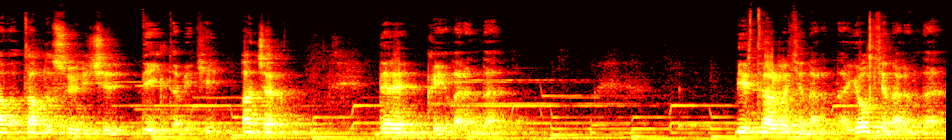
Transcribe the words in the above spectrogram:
ama tam da suyun içi değil tabii ki. Ancak dere kıyılarında, bir tarla kenarında, yol kenarında,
